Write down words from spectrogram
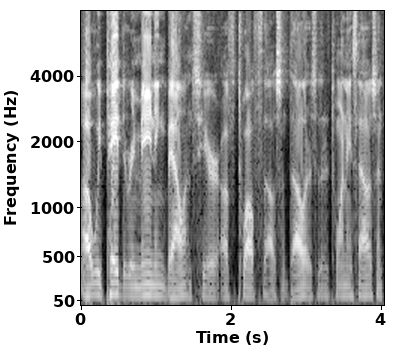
uh, we paid the remaining balance here of $12,000 of the 20000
